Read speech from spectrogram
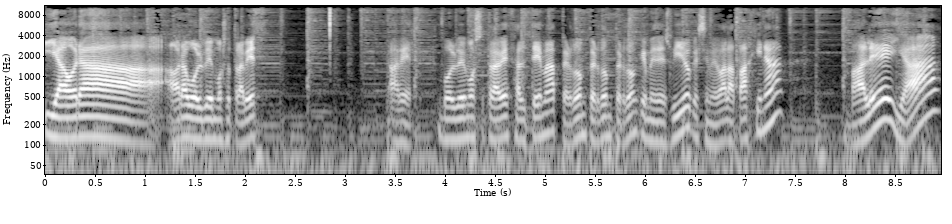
Y ahora, ahora volvemos otra vez. A ver, volvemos otra vez al tema. Perdón, perdón, perdón, que me desvío, que se me va la página. Vale, ya,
